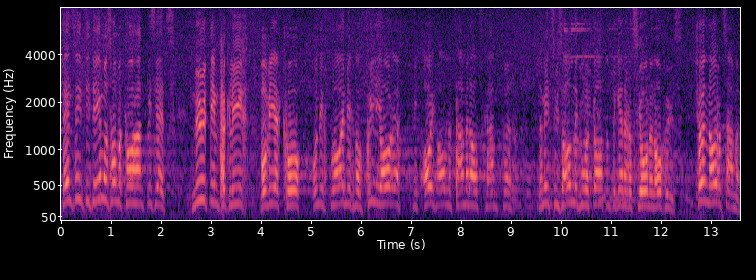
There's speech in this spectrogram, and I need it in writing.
dann sind die Demos, die wir haben bis jetzt, nichts im Vergleich, wo wir kommen. Und ich freue mich noch viele Jahre mit euch allen zusammen zu kämpfen, damit es uns allen gut geht und den Generationen nach uns. Schönen Abend zusammen.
